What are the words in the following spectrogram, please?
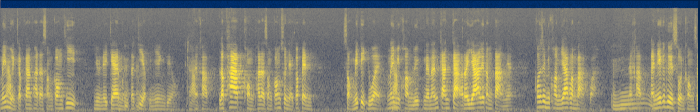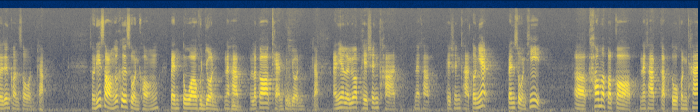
ไม่ครับเหมือนกับการผ่าตัดสองกล้องที่อยู่ในแกนเหมือนตะเกียบอย่างนี้อย่างเดียวครับนะครับแล้วภาพของผ่าตัดสองกล้องส่วนใหญ่ก็เป็น 2 มิติด้วย ไม่ครับมีความลึกดังนั้นการกะระยะอะไรต่างๆเนี่ยก็จะมีความยากลำบากกว่าอืมนะครับอันนี้ก็คือส่วนของ surgeon console ครับส่วนที่ 2 ก็คือส่วนของเป็นตัวหุ่นยนต์นะครับแล้วก็แขนหุ่นยนต์ครับอันนี้เราเรียกว่า patient card นะครับ patient card ตัวเนี้ยเป็นส่วนที่เอ่อเข้ามาประกอบนะครับกับตัวคนไข้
